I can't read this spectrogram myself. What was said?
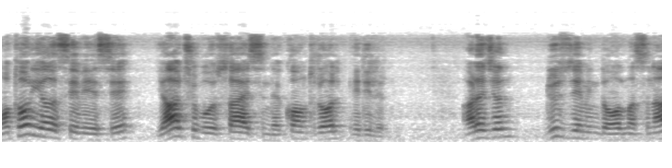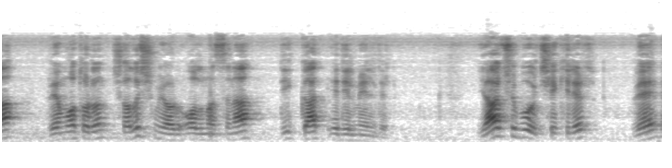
Motor yağı seviyesi yağ çubuğu sayesinde kontrol edilir. Aracın düz zeminde olmasına ve motorun çalışmıyor olmasına dikkat edilmelidir. Yağ çubuğu çekilir ve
